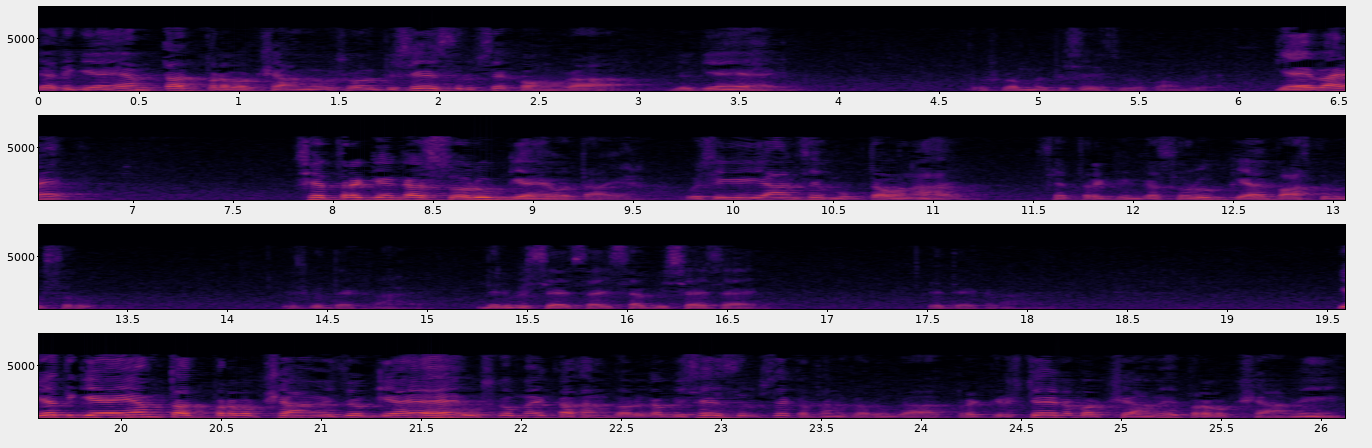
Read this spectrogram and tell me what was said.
यद ज्ञेयम तत् प्रवक्षा में उसको मैं विशेष रूप से कहूँगा, जो ज्ञेय है तो उसको मैं विशेष रूप से कहूँगा। ज्ञेय माने क्षेत्रज्ञ का स्वरूप ज्ञेय होता है। उसी के ज्ञान से मुक्त होना है। क्षेत्रज्ञ का स्वरूप क्या है? वास्तविक स्वरूप। इसको देखना है। निर्विशेष है, सविशेष है, ये देखना है। यद ज्ञेयम तत्प्रवक्षा में जो ज्ञेय है, उसको मैं कथन करूँगा, विशेष रूप से कथन करूँगा। प्रकृष्ट न बक्षा में प्रवक्षा में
